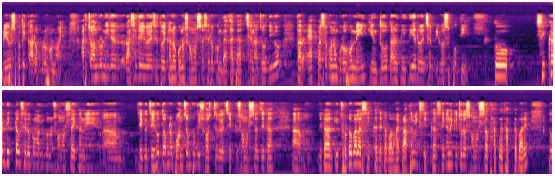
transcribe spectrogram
বৃহস্পতি কারক গ্রহ নয়। আর চন্দ্র নিজের রাশিতেই রয়েছে, তো এখানেও কোনো সমস্যা সেরকম দেখা যাচ্ছে না। যদিও তার এক পাশে কোনো গ্রহ নেই, কিন্তু তার দ্বিতীয় রয়েছে বৃহস্পতি। তো শিক্ষার দিকটাও সেরকম আমি কোনো সমস্যা এখানে যেহেতু আপনার পঞ্চম পুঁথি ষষ্ঠে রয়েছে, একটু সমস্যা যেটা যেটা আর কি ছোটবেলার শিক্ষা যেটা বলা হয়, প্রাথমিক শিক্ষা, সেখানে কিছুটা সমস্যা থাকলে থাকতে পারে। তো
